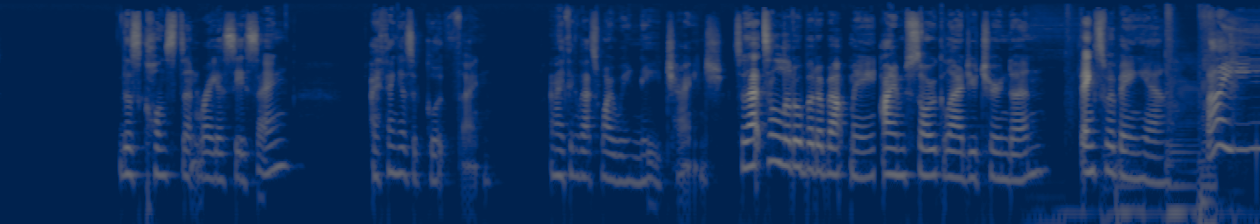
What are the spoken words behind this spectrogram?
this constant reassessing, I think is a good thing. And I think that's why we need change. So that's a little bit about me. I am so glad you tuned in. Thanks for being here. Bye.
